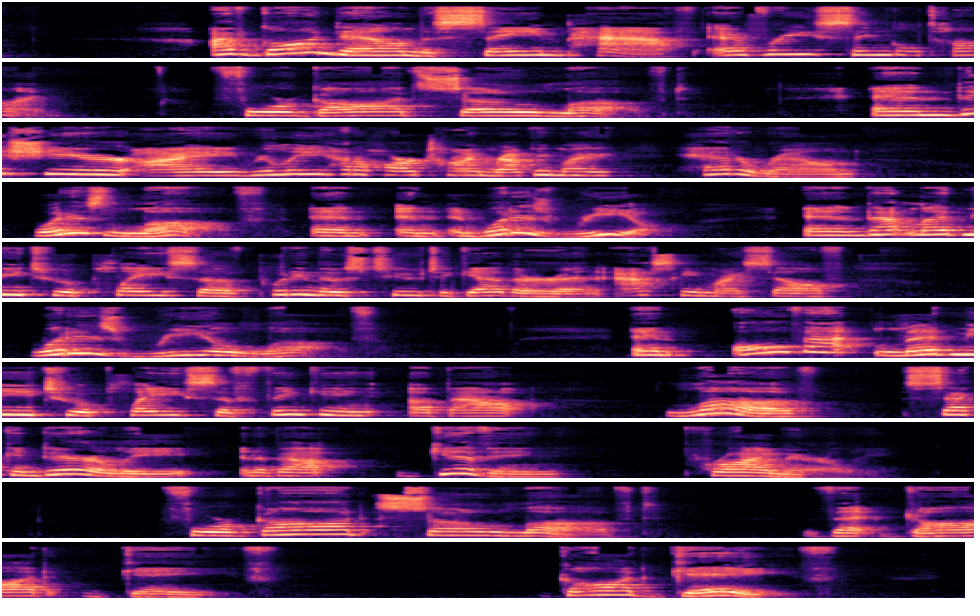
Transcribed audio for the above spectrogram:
I've gone down the same path every single time. For God so loved. And this year, I really had a hard time wrapping my head around what is love and, and, and what is real. And that led me to a place of putting those two together and asking myself, what is real love? And all that led me to a place of thinking about love secondarily and about giving primarily. For God so loved that God gave. God gave.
